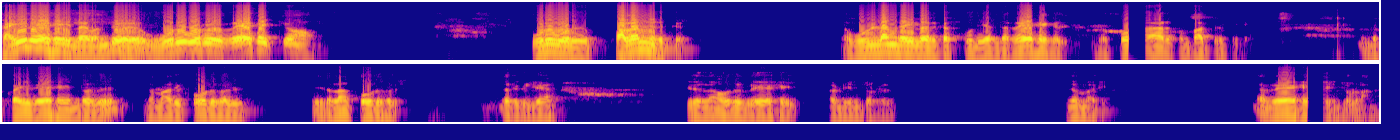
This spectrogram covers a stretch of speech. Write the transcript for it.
கைரேகையில் வந்து ஒரு ஒரு ரேகைக்கும் ஒரு ஒரு பலன் இருக்கு. உள்ளங்கையில் இருக்கக்கூடிய அந்த ரேகைகள் இந்த கோடாக இருக்கும் பார்த்துருப்பீங்க. இந்த கை ரேகைன்றது இந்த மாதிரி கோடுகள் இதெல்லாம் கோடுகள். இருக்கு இல்லையா? இதெல்லாம் ஒரு ரேகை அப்படின்னு சொல்றது. இந்த மாதிரி. ரேகை அப்படின்னு சொல்லுவாங்க.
